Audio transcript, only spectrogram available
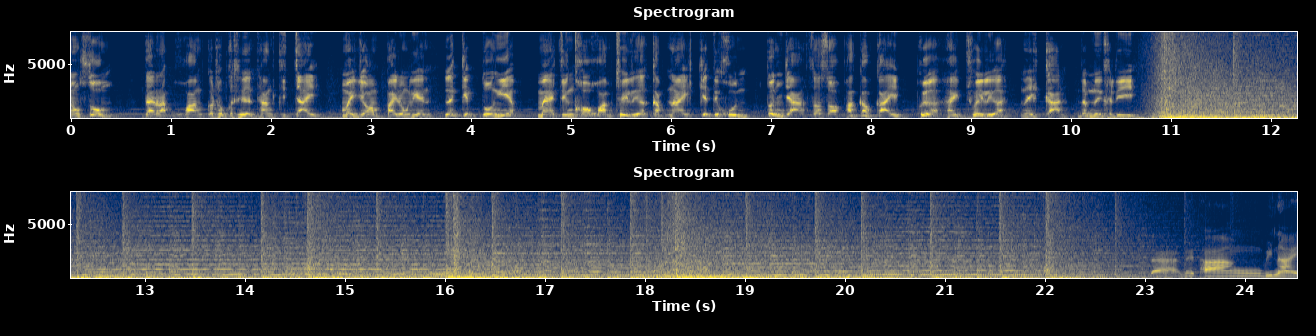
น้องส้มได้รับความกระทบกระเทือนทางจิตใจ ไม่ยอมไปโรงเรียนและเก็บตัวเงียบ แม่จึงขอความช่วยเหลือกับนายเกียรติคุณ ต้นยางสสพักเก้าไกลเพื่อให้ช่วยเหลือในการดำเนินคดี ทางวินัย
